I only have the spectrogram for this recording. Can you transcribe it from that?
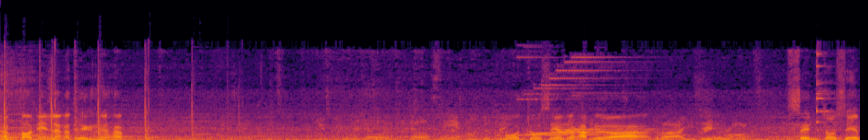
ครับตอนนี้เราก็ถึงนะครับโจเซฟโบสถ์โจเซฟนะครับ หรือว่าเซนต์โจเซฟ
